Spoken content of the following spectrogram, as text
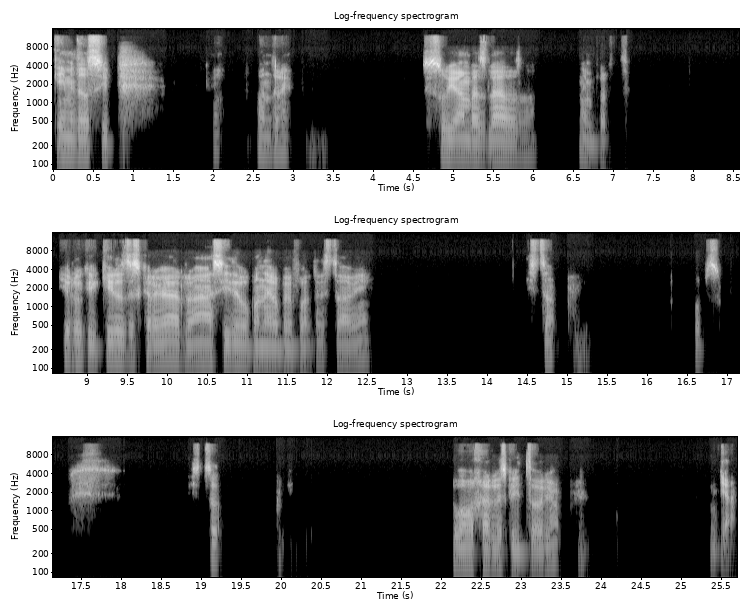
Game 2 zip. OneDrive. Subió a ambos lados, ¿no? No importa. Yo lo que quiero es descargarlo. Ah, sí, debo poner OpenFolder. Está bien. Listo. Ups. Listo. Voy a bajar el escritorio. Ya.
